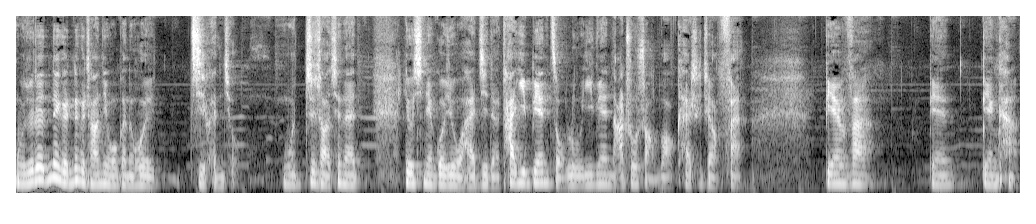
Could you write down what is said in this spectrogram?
我觉得那个那个场景我可能会记很久。我至少现在六七年过去，我还记得他一边走路一边拿出爽报开始这样翻，边翻边边看，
